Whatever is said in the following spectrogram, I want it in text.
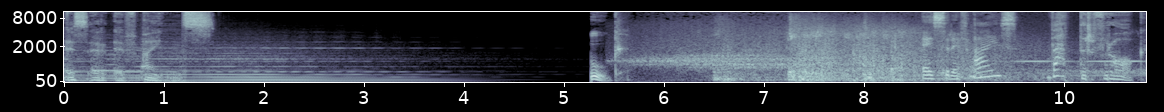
SRF 1. Ug. SRF 1 Wetterfrage.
